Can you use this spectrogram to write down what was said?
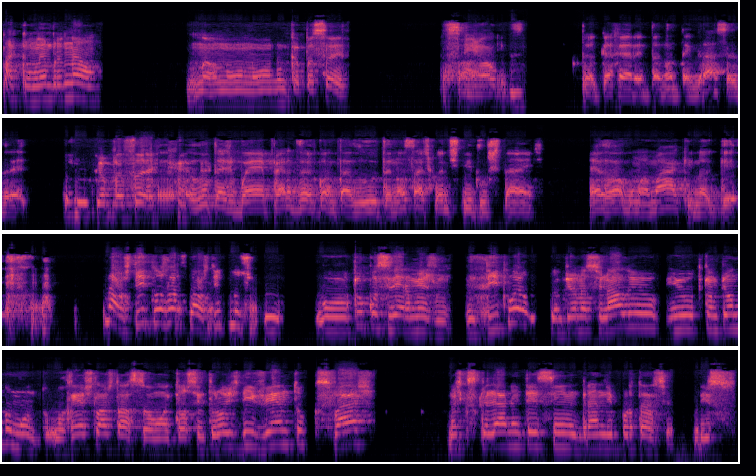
Pá, que eu me lembro, não. Não, não, não nunca passei. Sim, algo. Tua carreira então não tem graça, Dredd. Nunca passei. Eh, lutas bué, perdes a conta da luta, não sabes quantos títulos tens. És alguma máquina o quê? Não, os títulos lá estão. Os títulos, o, o que eu considero mesmo um título é o campeão nacional e o, e o de campeão do mundo. O resto lá está, são aqueles cinturões de evento que se faz, mas que se calhar nem tem assim grande importância. Por isso,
